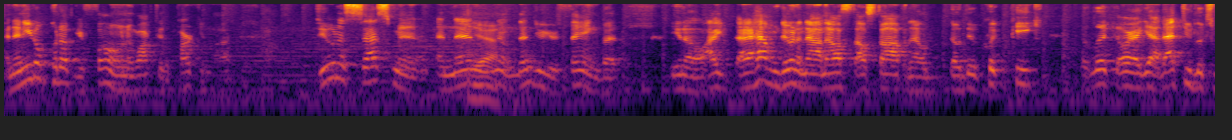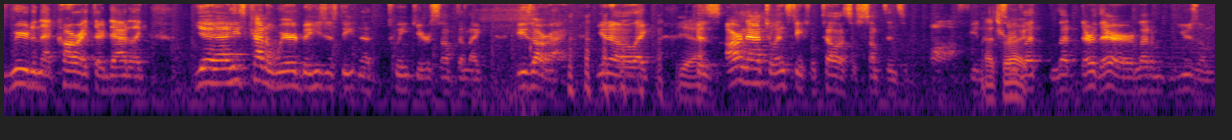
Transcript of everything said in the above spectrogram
and then you don't put up your phone and walk to the parking lot. Do an assessment, and then Yeah. you know, then do your thing. But you know, I, I have them doing it now. and I'll, I'll stop and they'll, they'll do a quick peek. They'll look, all right, yeah, that dude looks weird in that car right there, Dad. Like, yeah, he's kind of weird, but he's just eating a Twinkie or something. Like, he's all right, you know, like, Yeah. because our natural instincts will tell us if something's off. You know, That's so right. Let, let they're there. Let them use them.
